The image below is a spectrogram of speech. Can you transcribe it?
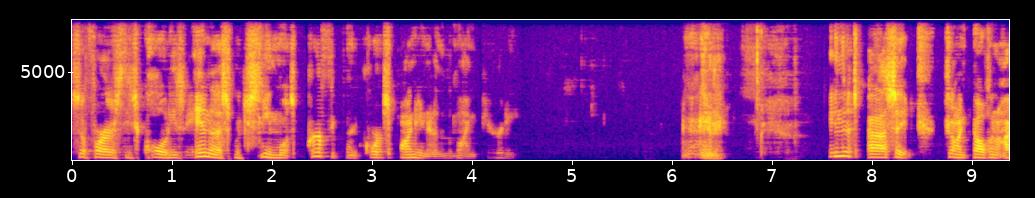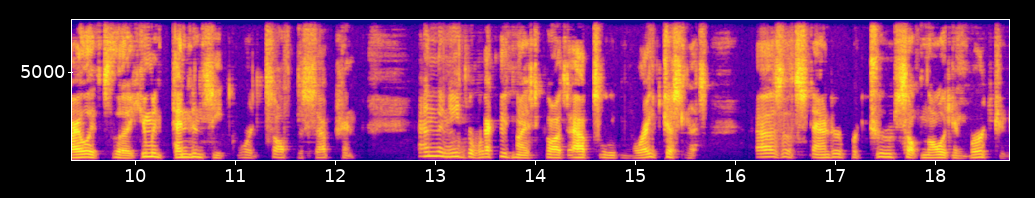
so far as these qualities in us which seem most perfect from corresponding to the divine purity. In this passage, John Calvin highlights the human tendency towards self deception and the need to recognize God's absolute righteousness as the standard for true self knowledge and virtue.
